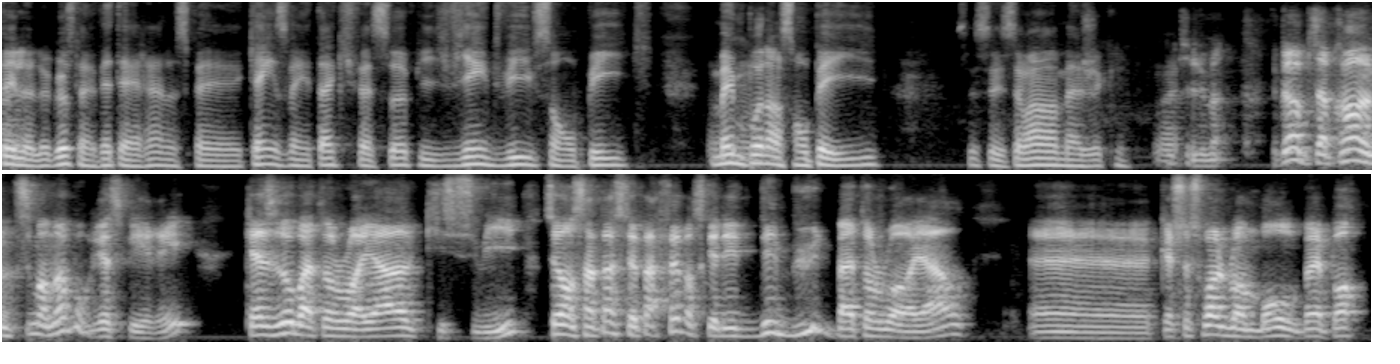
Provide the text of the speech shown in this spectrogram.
le, gars, c'est un vétéran. ça fait 15-20 ans qu'il fait ça, puis il vient de vivre son pic, même pas mm-hmm. dans son pays. C'est vraiment magique. Absolument. ça prend un petit moment pour respirer. Casino Battle Royale qui suit. on s'entend, c'est parfait parce que les débuts de Battle Royale, euh, que ce soit le Rumble, peu importe,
